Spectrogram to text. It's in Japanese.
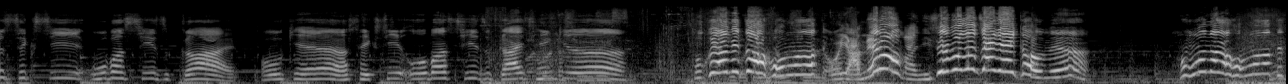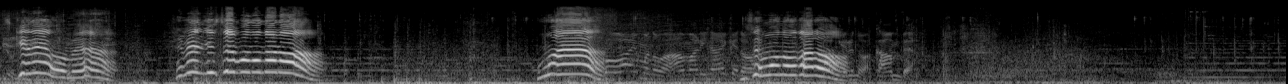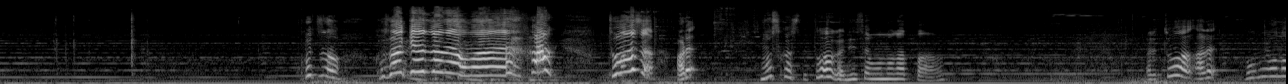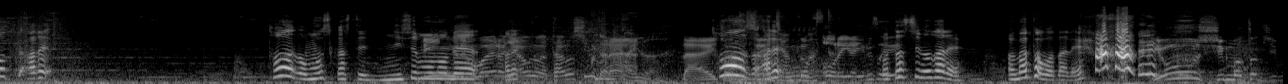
I'm a sexy overseas guy. Okay, sexy overseas guy. Thank you. 徳闇とは本物って、おいやめろお前偽物じゃねえかおめえ本物が本物ってつけねえよおめえてめえ偽物だろお前偽物だろこいつのふざけんじゃねえお前。はっ。トアさんあれ？もしかしてトアが偽物だった？あれトアあれ？本物ってあれ？トアがもしかして偽物であれ？トアがあれ？私は誰？あなたは誰？よしまた自分。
